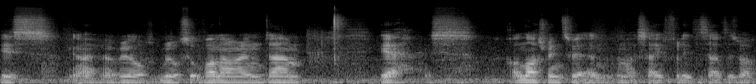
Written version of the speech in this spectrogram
is you know a real real sort of honour and um, yeah it's got a nice ring to it and, and like I say fully deserved as well.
